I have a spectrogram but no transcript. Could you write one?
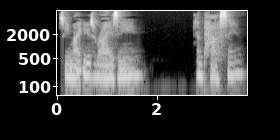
So you might use rising and passing.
